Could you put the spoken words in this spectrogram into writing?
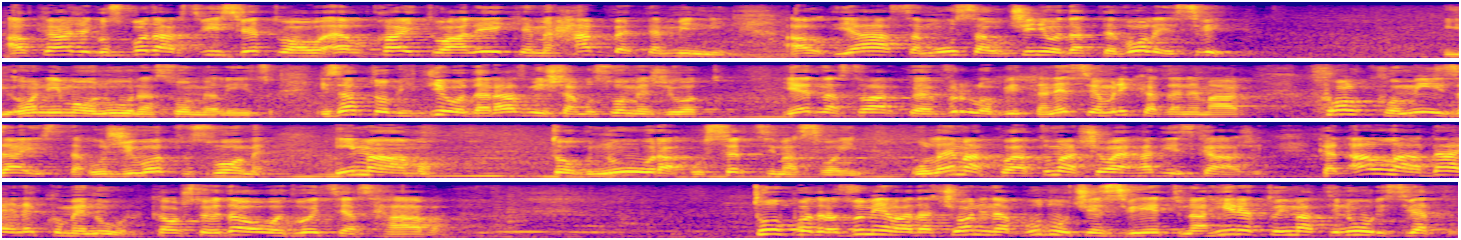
Ali kaže, gospodar svi svjetova, el kajtu alejke mehabbete minni. Ali ja sam Musa učinio da te vole svi. I on imao nur na svome licu. I zato bih htio da razmišljam u svome životu. Jedna stvar koja je vrlo bitna, ne smijemo nikad zanemariti. Koliko mi zaista u životu svome imamo tog nura u srcima svojim. Ulema koja tumači ovaj hadis kaže, kad Allah daje nekome nur, kao što je dao ovoj dvojici ashaba, to podrazumijeva da će oni na budućem svijetu, na hiretu imati nur i svjetlo.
